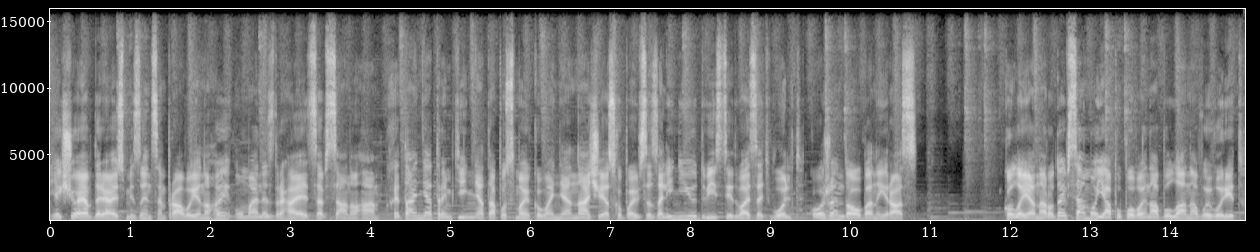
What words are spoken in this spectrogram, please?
Якщо я вдаряюсь мізинцем правої ноги, у мене здригається вся нога. Хитання, тремтіння та посмикування, наче я схопився за лінію 220 вольт. Кожен довбаний раз. Коли я народився, моя пуповина була на виворіт.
